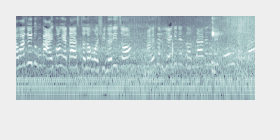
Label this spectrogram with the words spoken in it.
आवाजूय तुमकां आयकोंक येता आसतलो मशिनरीचो. हांगासर जे कितें चलता? तें तुमी पळोवंक शकता.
